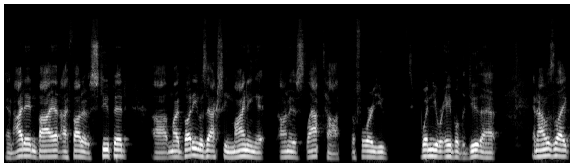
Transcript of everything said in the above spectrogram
and I didn't buy it. I thought it was stupid. Uh, my buddy was actually mining it on his laptop before you, when you were able to do that, and I was like,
